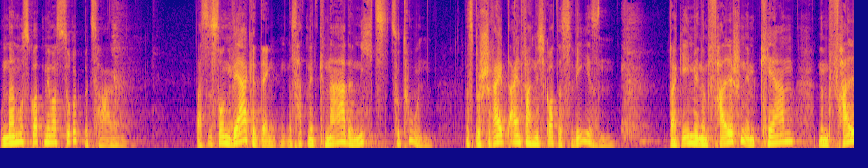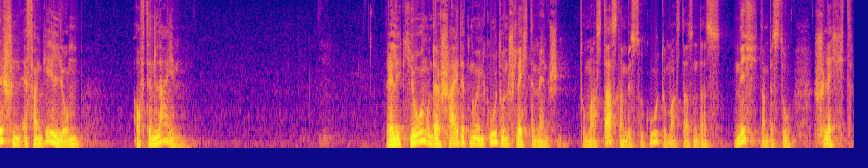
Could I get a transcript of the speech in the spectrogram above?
und dann muss Gott mir was zurückbezahlen. Das ist so ein Werkedenken. Das hat mit Gnade nichts zu tun. Das beschreibt einfach nicht Gottes Wesen. Da gehen wir einem falschen, im Kern, einem falschen Evangelium auf den Leim. Religion unterscheidet nur in gute und schlechte Menschen. Du machst das, dann bist du gut, du machst das und das nicht, dann bist du schlecht.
